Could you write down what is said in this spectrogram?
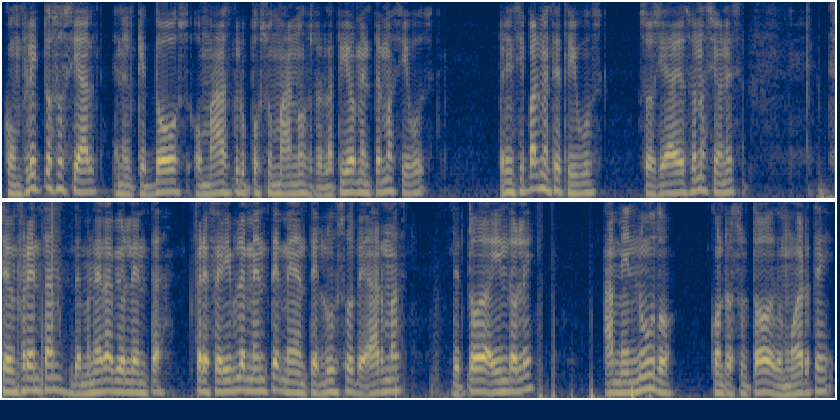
Conflicto social en el que dos o más grupos humanos relativamente masivos, principalmente tribus, sociedades o naciones, se enfrentan de manera violenta, preferiblemente mediante el uso de armas de toda índole, a menudo con resultado de muerte,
